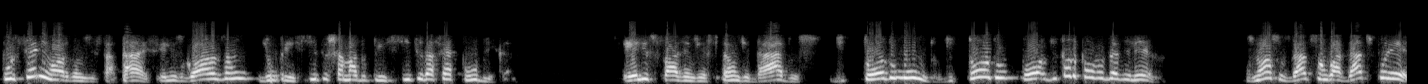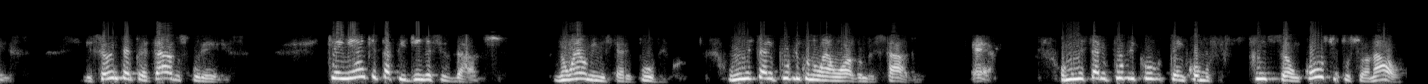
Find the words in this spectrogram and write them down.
Por serem órgãos estatais, eles gozam de um princípio chamado princípio da fé pública eles fazem gestão de dados de todo mundo, de todo, de todo o povo brasileiro. Os nossos dados são guardados por eles e são interpretados por eles. Quem é que está pedindo esses dados? Não é o Ministério Público? O Ministério Público não é um órgão do Estado? É. O Ministério Público tem como função constitucional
